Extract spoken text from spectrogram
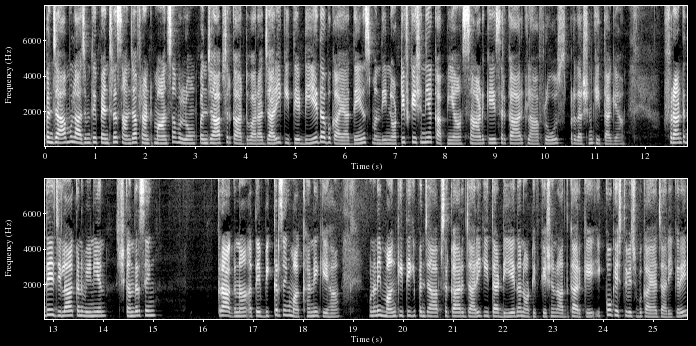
ਪੰਜਾਬ ਮੁਲਾਜ਼ਮ ਤੇ ਪੈਨਸ਼ਨਰ ਸਾਂਝਾ ਫਰੰਟ ਮਾਨਸਾ ਵੱਲੋਂ ਪੰਜਾਬ ਸਰਕਾਰ ਦੁਆਰਾ ਜਾਰੀ ਕੀਤੇ ਡੀਏ ਦਾ ਬਕਾਇਆ ਦੇਣ ਸੰਬੰਧੀ ਨੋਟੀਫਿਕੇਸ਼ਨ ਦੀਆਂ ਕਾਪੀਆਂ ਸਾੜ ਕੇ ਸਰਕਾਰ ਖਿਲਾਫ ਰੋਸ ਪ੍ਰਦਰਸ਼ਨ ਕੀਤਾ ਗਿਆ। ਫਰੰਟ ਦੇ ਜ਼ਿਲ੍ਹਾ ਕਨਵੀਨੀਅਨ ਸਿਕੰਦਰ ਸਿੰਘ, ਘਰਾਗਨਾ ਅਤੇ ਬਿੱਕਰ ਸਿੰਘ ਮਾਖਣ ਨੇ ਕਿਹਾ, ਉਹਨਾਂ ਨੇ ਮੰਗ ਕੀਤੀ ਕਿ ਪੰਜਾਬ ਸਰਕਾਰ ਜਾਰੀ ਕੀਤਾ ਡੀਏ ਦਾ ਨੋਟੀਫਿਕੇਸ਼ਨ ਰੱਦ ਕਰਕੇ ਇੱਕੋ ਕਿਸ਼ਤ ਵਿੱਚ ਬਕਾਇਆ ਜਾਰੀ ਕਰੇ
